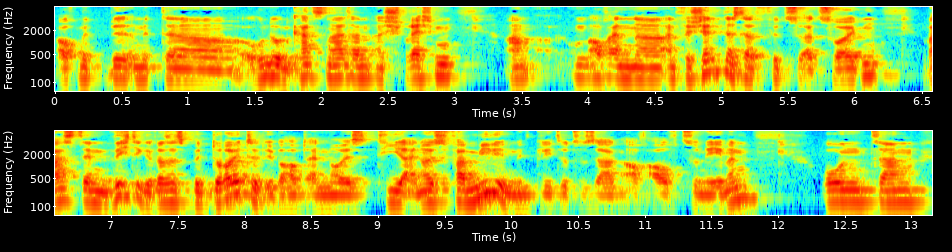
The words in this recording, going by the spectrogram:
auch mit, mit äh, Hunde- und Katzenhaltern äh, sprechen, ähm, um auch ein, äh, ein Verständnis dafür zu erzeugen, was denn wichtig ist, was es bedeutet, überhaupt ein neues Tier, ein neues Familienmitglied sozusagen auch aufzunehmen. Und ähm,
